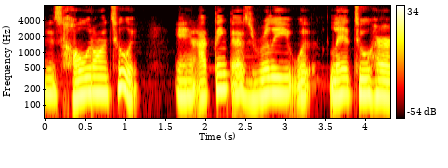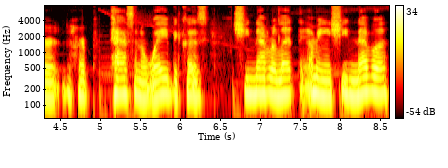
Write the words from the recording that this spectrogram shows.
just hold on to it. And i think that's really what led to her her passing away because she never let the, i mean she never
